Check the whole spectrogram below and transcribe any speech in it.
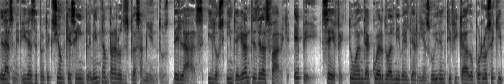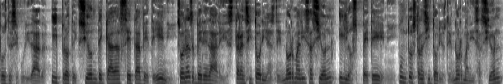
Las medidas de protección que se implementan para los desplazamientos de las y los integrantes de las FARC-EP se efectúan de acuerdo al nivel de riesgo identificado por los equipos de seguridad y protección de cada ZBTN, zonas veredales transitorias de normalización y los PTN, puntos transitorios de normalización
